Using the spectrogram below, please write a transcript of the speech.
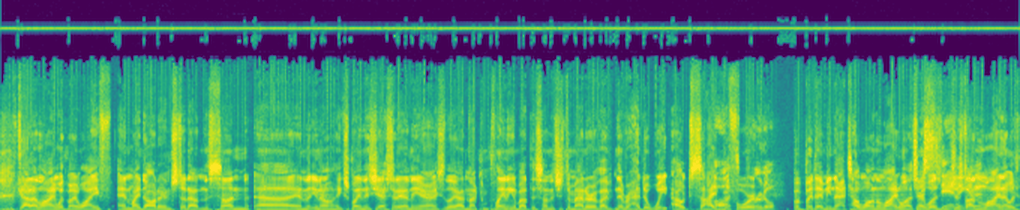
Got in line with my wife and my daughter and stood out in the sun. Uh, and you know, I explained this yesterday on the air. I said, like, I'm not complaining about the sun. It's just a matter of I've never had to wait outside Oh, it's before. brutal. But but I mean, that's how long the line was. Just I wasn't just on it. line. I was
